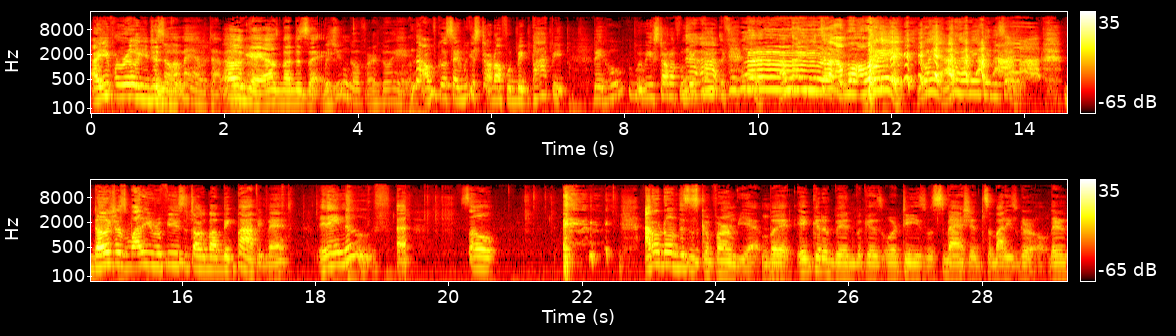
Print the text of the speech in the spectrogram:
Are you for real? You just No, I may have a topic. Okay, I was about to say. But you can go first. Go ahead. No, I'm gonna say we can start off with Big Papi. Big who? We can start off with No, Big I'm, Papi. No, no, no, no, I'm not no, even talking. I want- I want- Go ahead. Go ahead. I don't have anything to say. Docious, why do you refuse to talk about Big Papi, man? It ain't news. So I don't know if this is confirmed yet, mm-hmm. but it could have been because Ortiz was smashing somebody's girl. There's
